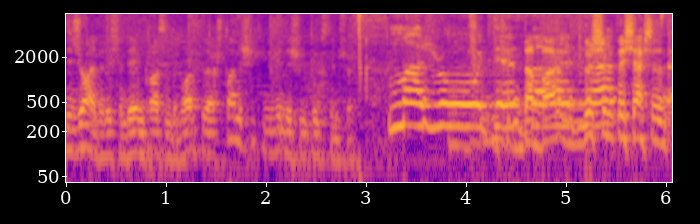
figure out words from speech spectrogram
didžioji dalis, čia 9 procentų portfelio 820 tūkstančių. Mažutis. Dabar tas, 260.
